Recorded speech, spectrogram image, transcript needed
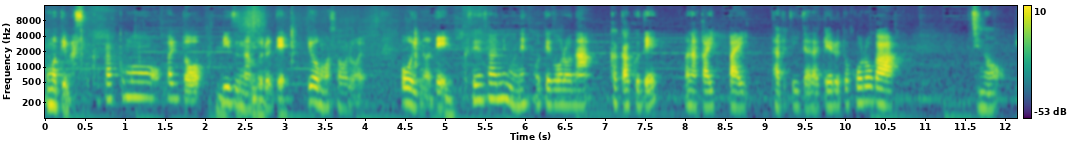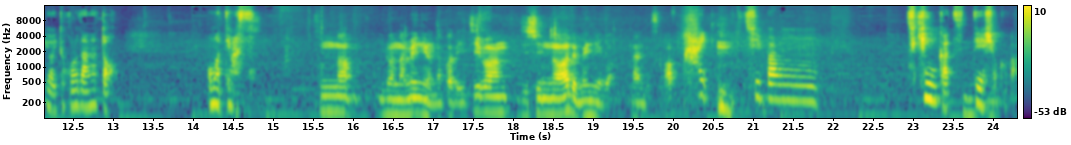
思っています。価格も割とリーズナブルで量もそろ多いのでうん。学生さんにもねお手頃な価格でお腹いっぱい食べていただけるところがうちの良いところだなと思っていますそんないろんなメニューの中で一番自信のあるメニューは何ですか？はい。一番チキンカツ定食が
